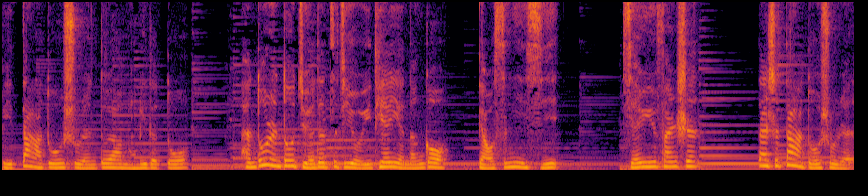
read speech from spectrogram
比大多数人都要努力得多。很多人都觉得自己有一天也能够屌丝逆袭，咸鱼翻身。但是大多数人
